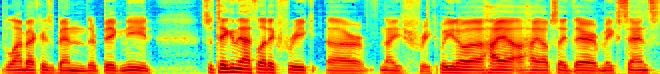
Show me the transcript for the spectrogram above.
the linebacker's been their big need. So taking the athletic freak, uh, or not freak, but you know a high a high upside there makes sense.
